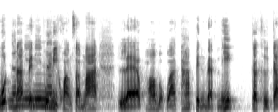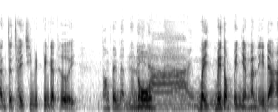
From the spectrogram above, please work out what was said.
วุฒินั่นะนนี่เป็นนี่ผู้นั่นมีความสามารถ แล้วพ่อบอกว่าถ้าเป็นแบบนี้ก็คือการจะใช้ชีวิตเป็นกระเทย ต้องเป็นแบบนั้นโน่ให้นได้ ไม่ไม่ต้องเป็นอย่างนั้นให้ได้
